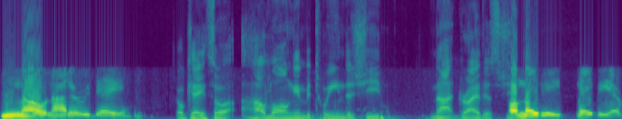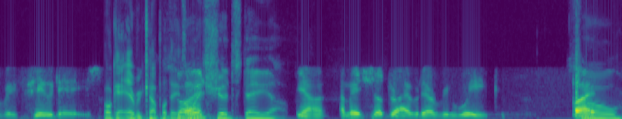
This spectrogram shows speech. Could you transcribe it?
No, not every day. Okay, so how long in between does she not drive this? She, Or maybe maybe every few days. okay, every couple of days. So it should stay up. Yeah. I mean, she'll drive it every week. But So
